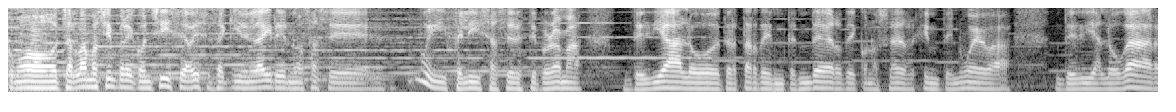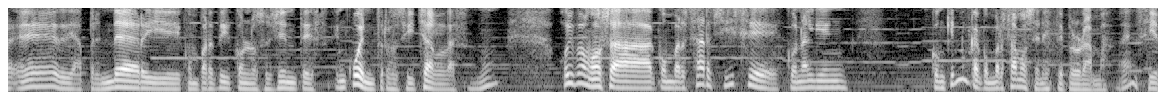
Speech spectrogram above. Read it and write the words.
Como charlamos siempre con Chise, a veces aquí en el aire nos hace muy feliz hacer este programa de diálogo, de tratar de entender, de conocer gente nueva, de dialogar, ¿eh? de aprender y compartir con los oyentes encuentros y charlas. Hoy vamos a conversar, Chise, con alguien con quien nunca conversamos en este programa. ¿eh? Si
